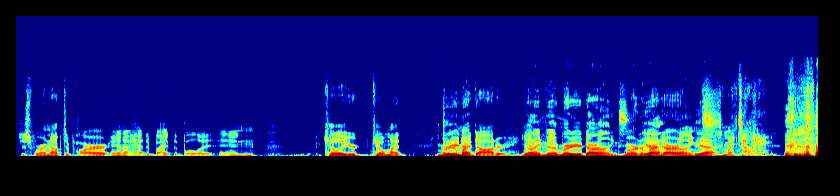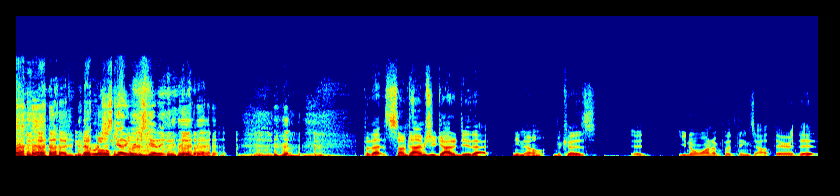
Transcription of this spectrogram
just weren't up to par. And I had to bite the bullet and kill your, kill my, murder my da- daughter. Murder, mur- murder your darlings. Murder yeah. my darlings. Yeah. my daughter. no, we're just kidding. We're just kidding. But that sometimes you got to do that, you know, because it, you don't want to put things out there that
